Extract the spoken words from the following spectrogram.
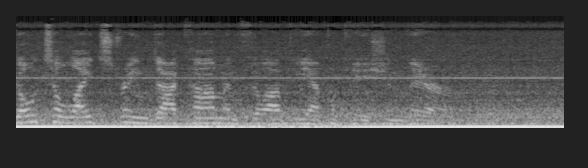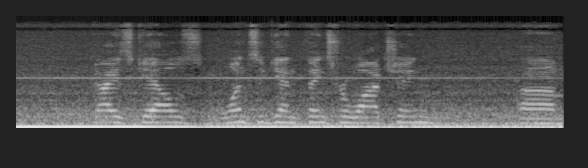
go to lightstream.com and fill out the application there. Guys, gals, once again, thanks for watching. Um,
